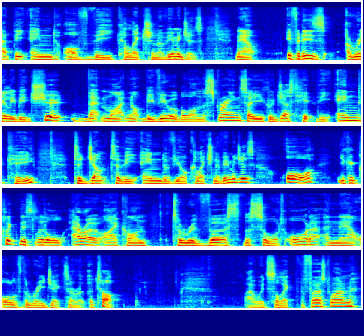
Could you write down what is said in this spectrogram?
at the end of the collection of images. Now, if it is a really big shoot, that might not be viewable on the screen, so you could just hit the end key to jump to the end of your collection of images, or you could click this little arrow icon to reverse the sort order and now all of the rejects are at the top. I would select the first one,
